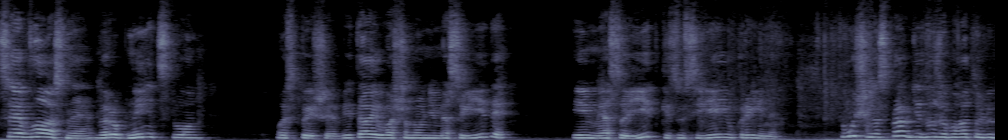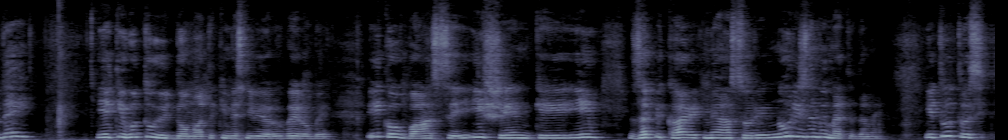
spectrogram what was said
Це власне виробництво. Ось пише: Вітаю вас, шановні м'ясоїди і м'ясоїдки з усієї України. Тому що насправді дуже багато людей, які готують вдома такі м'ясні вироби. І ковбаси, і шинки, і запікають м'ясо ну, різними методами. І тут ось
